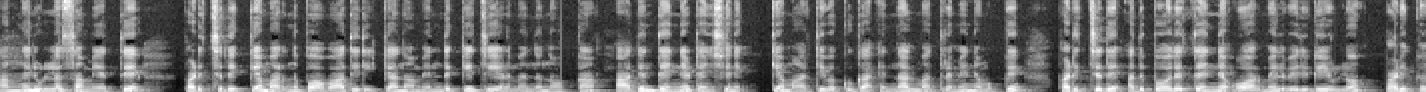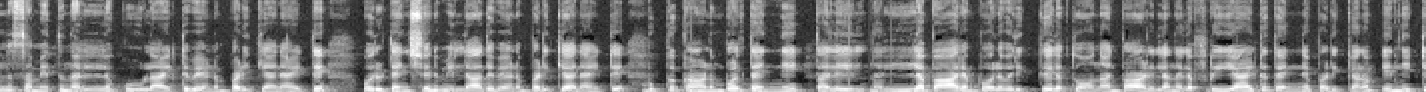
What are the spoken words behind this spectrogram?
അങ്ങനെയുള്ള സമയത്ത് പഠിച്ചതൊക്കെ മറന്നു പോവാതിരിക്കാൻ നാം എന്തൊക്കെ ചെയ്യണമെന്ന് നോക്കാം. ആദ്യം തന്നെ ടെൻഷനൊക്കെ മാറ്റി വെക്കുക. എന്നാൽ മാത്രമേ നമുക്ക് പഠിച്ചത് അതുപോലെ തന്നെ ഓർമ്മയിൽ വരികയുള്ളൂ. പഠിക്കുന്ന സമയത്ത് നല്ല കൂളായിട്ട് വേണം പഠിക്കാനായിട്ട്. ഒരു ടെൻഷനും ഇല്ലാതെ വേണം പഠിക്കാനായിട്ട്. ബുക്ക് കാണുമ്പോൾ തന്നെ തലയിൽ നല്ല ഭാരം പോലെ ഒരിക്കലും തോന്നാൻ പാടില്ല. നല്ല ഫ്രീ ആയിട്ട് തന്നെ പഠിക്കണം. എന്നിട്ട്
